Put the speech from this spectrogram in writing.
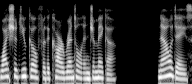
Why should you go for the car rental in Jamaica? Nowadays,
